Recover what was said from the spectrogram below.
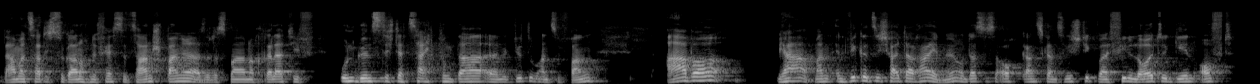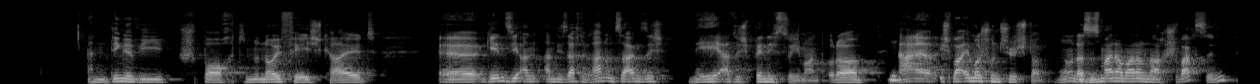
damals hatte ich sogar noch eine feste Zahnspange, also das war noch relativ ungünstig der Zeitpunkt da, äh, mit YouTube anzufangen. Aber ja, man entwickelt sich halt da rein. Ne? Und das ist auch ganz, ganz wichtig, weil viele Leute gehen oft an Dinge wie Sport, eine neue Fähigkeit, äh, gehen sie an, an die Sache ran und sagen sich, nee, also ich bin nicht so jemand. Oder mhm. na, ich war immer schon schüchtern. Ne? Und das mhm. ist meiner Meinung nach Schwachsinn,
